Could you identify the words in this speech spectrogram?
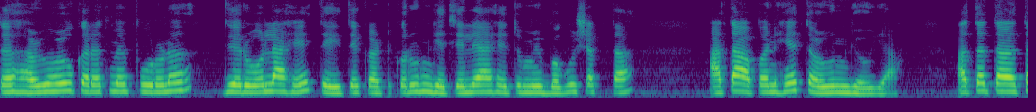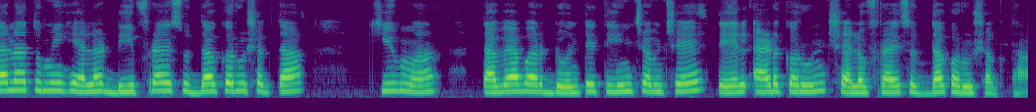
तर हळूहळू करत मी पूर्ण जे रोल आहे ते इथे कट करून घेतलेले आहे तुम्ही बघू शकता. आता आपण हे तळून घेऊया. आता तळताना तुम्ही ह्याला डीप फ्रायसुद्धा करू शकता. किंवा तव्यावर दोन ते तीन चमचे तेल ॲड करून शॅलो फ्रायसुद्धा करू शकता.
